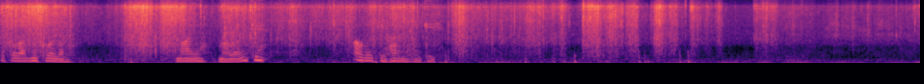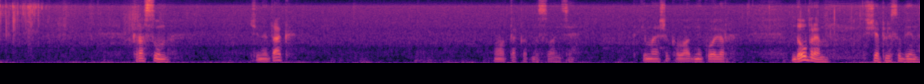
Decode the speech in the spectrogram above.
шоколадний колір. Має маленький, але який гарненький. Красун. Чи не так? От так от на сонці. Такий має шоколадний колір. Добре, ще плюс один.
